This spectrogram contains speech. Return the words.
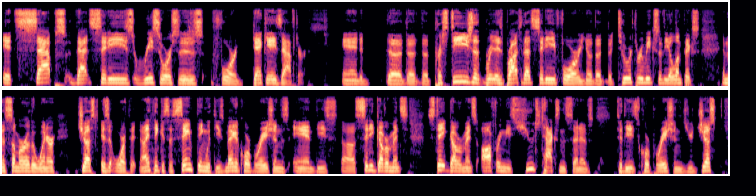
it saps that city's resources for decades after, and the, the, the prestige that is brought to that city for, you know, the, the two or three weeks of the Olympics in the summer or the winter just isn't worth it. And I think it's the same thing with these mega corporations and these uh, city governments, state governments offering these huge tax incentives to these corporations. You just,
